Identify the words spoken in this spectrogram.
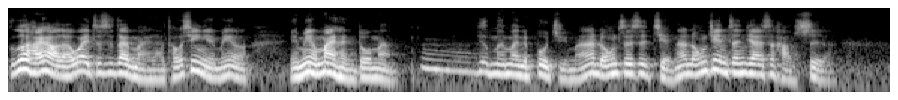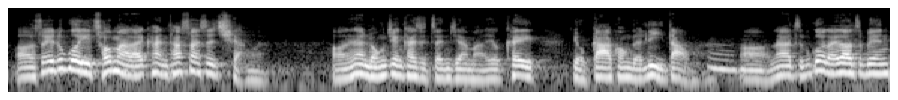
不过还好了，外资是在买了，投信也没有也没有卖很多嘛。嗯。就慢慢的布局嘛，那融资是减，那融券增加是好事了。啊，所以如果以筹码来看，它算是强了。哦，你看融券开始增加嘛，有可以有轧空的力道嘛，嗯，哦，那只不过来到这边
